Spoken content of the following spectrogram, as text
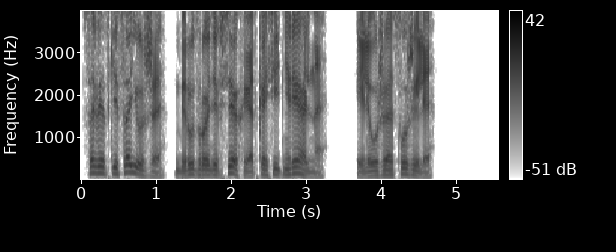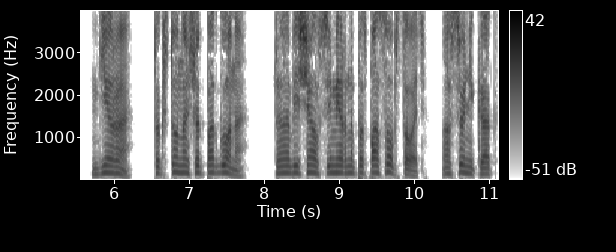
Советский Союз же, берут вроде всех и откосить нереально. Или уже отслужили. «Гера, так что насчет подгона? Ты обещал всемерно поспособствовать». А все никак.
